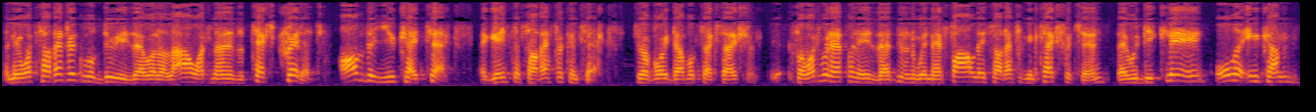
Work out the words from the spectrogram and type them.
And then what South Africa will do is they will allow what's known as a tax credit of the UK tax against the South African tax. to avoid double taxation. So what would happen is that when they file their South African tax return, they would declare all the income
